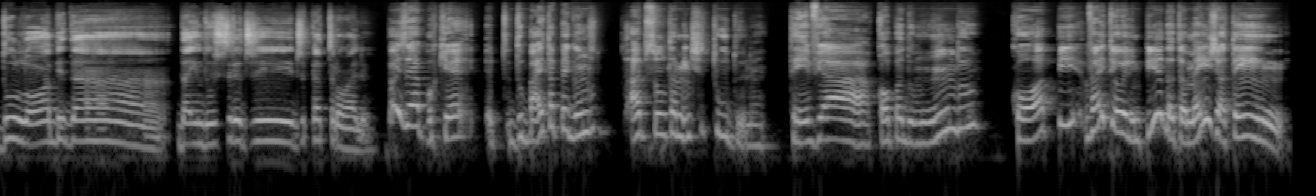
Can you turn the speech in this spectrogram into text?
do lobby da, da indústria de, de petróleo. Pois é, porque Dubai tá pegando absolutamente tudo, né? Teve a Copa do Mundo, COP. Vai ter Olimpíada também? Já tem.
